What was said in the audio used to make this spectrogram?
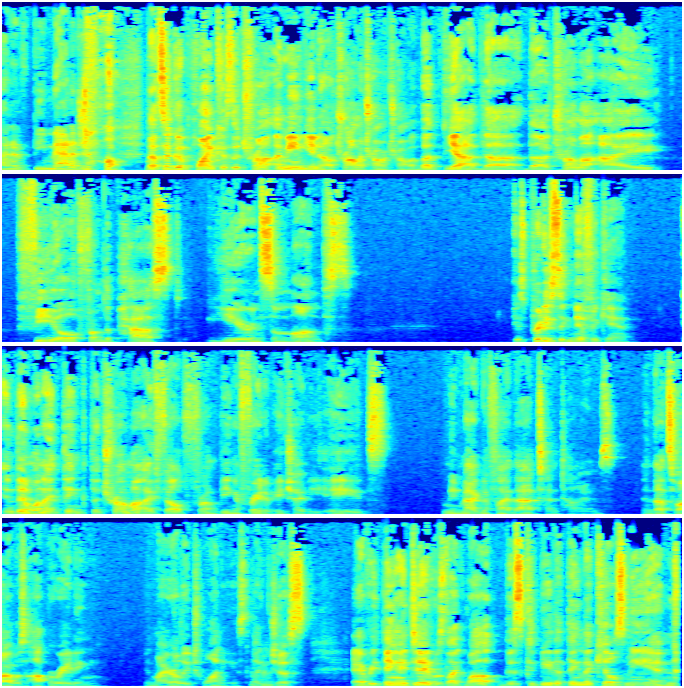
kind of be manageable. That's a good point because the trauma. I mean, you know, trauma, trauma, trauma. But yeah, the the trauma I feel from the past year and some months is pretty significant. And then when I think the trauma I felt from being afraid of HIV/AIDS, I mean, magnify that ten times. and that's how I was operating in my early 20s. Like mm-hmm. just everything I did was like, well, this could be the thing that kills me and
